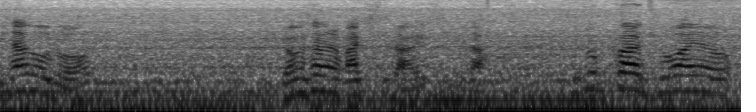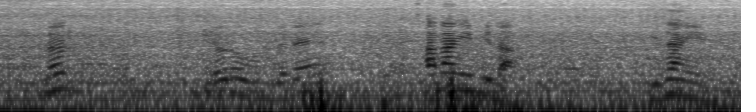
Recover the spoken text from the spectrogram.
이상으로 영상을 마치도록 하겠습니다. 구독과 좋아요는 여러분들의 사랑입니다. 이상입니다.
